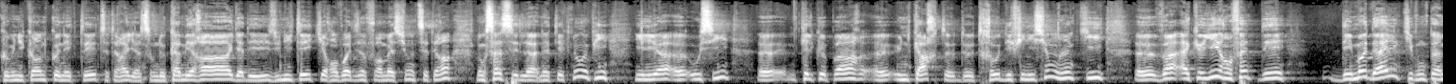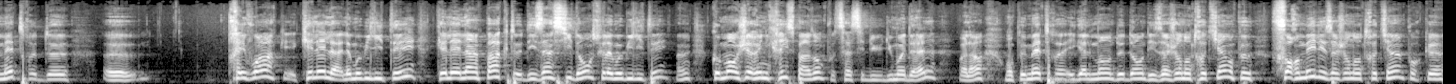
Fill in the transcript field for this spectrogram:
communicantes, connectées, etc. Il y a un certain nombre de caméras, il y a des unités qui renvoient des informations, etc. Donc ça, c'est de la, techno. Et puis, il y a aussi, quelque part, une carte de très haute définition hein, qui va accueillir, en fait, des modèles qui vont permettre de prévoir quelle est la, mobilité, quel est l'impact des incidents sur la mobilité, hein. comment gérer une crise par exemple, ça c'est du, modèle. Voilà. On peut mettre également dedans des agents d'entretien, on peut former les agents d'entretien pour que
